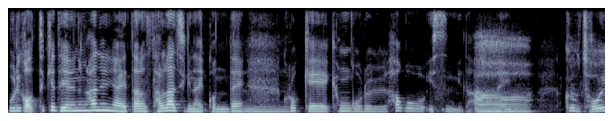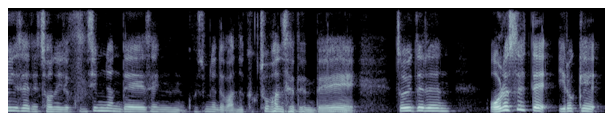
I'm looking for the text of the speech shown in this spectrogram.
우리가 어떻게 대응하느냐에 따라서 달라지긴 할 건데 음. 그렇게 경고를 하고 있습니다. 네. 아, 그럼 저희 세대, 저는 이제 90년대생, 90년대 완전 극초반 세대인데, 음. 저희들은 어렸을 때 이렇게,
